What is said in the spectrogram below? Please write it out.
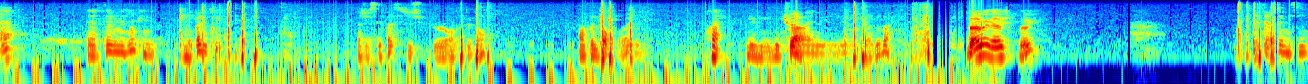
Hein C'est la seule maison qui, n- qui n'est pas détruite. Je sais pas si je peux rentrer dedans. Rentrer dedans, ouais. Ah, le, le, le tueur, il il est dedans. Bah oui, bah oui, bah oui. Il y a personne ici.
